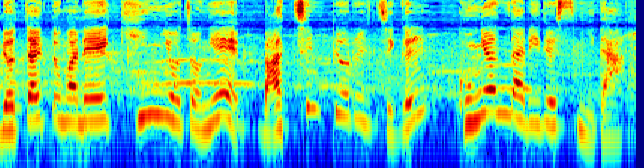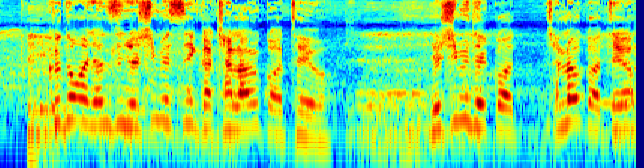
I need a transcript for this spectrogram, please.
몇달 동안의 긴 여정에 마침표를 찍을 공연 날이 됐습니다. 그동안 연습 열심히 했으니까 잘 나올 것 같아요 열심히 될 것 잘 나올 것 같아요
